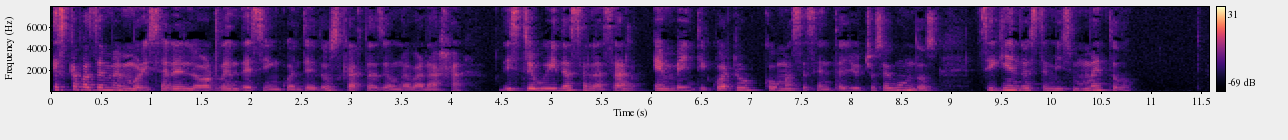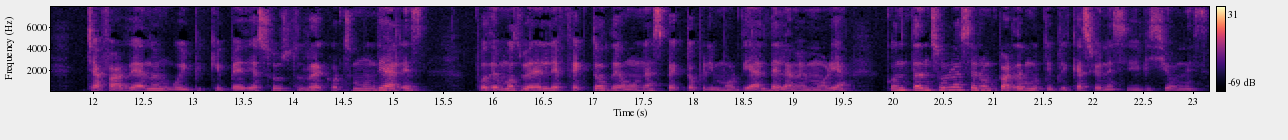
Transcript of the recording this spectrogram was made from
es capaz de memorizar el orden de 52 cartas de una baraja distribuidas al azar en 24,68 segundos siguiendo este mismo método. Chafardeando en Wikipedia sus récords mundiales, podemos ver el efecto de un aspecto primordial de la memoria con tan solo hacer un par de multiplicaciones y divisiones.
